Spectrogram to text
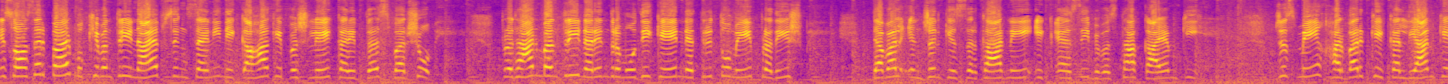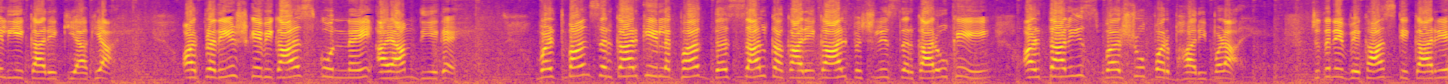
इस अवसर पर मुख्यमंत्री नायब सिंह सैनी ने कहा कि पिछले करीब 10 वर्षों में प्रधानमंत्री नरेंद्र मोदी के नेतृत्व में प्रदेश में डबल इंजन की सरकार ने एक ऐसी व्यवस्था कायम की है, जिसमें हर वर्ग के कल्याण के लिए कार्य किया गया है और प्रदेश के विकास को नए आयाम दिए गए हैं। वर्तमान सरकार के लगभग 10 साल का कार्यकाल पिछली सरकारों के 48 वर्षों पर भारी पड़ा है। जितने विकास के कार्य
